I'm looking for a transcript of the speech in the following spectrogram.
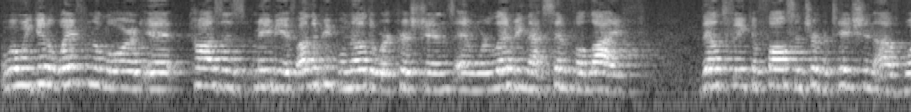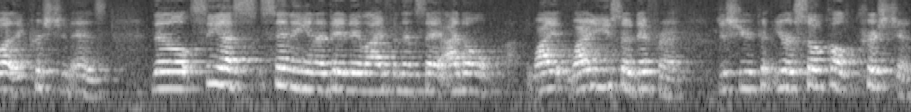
When we get away from the Lord, it causes maybe if other people know that we're Christians and we're living that sinful life, They'll take a false interpretation of what a Christian is. They'll see us sinning in our day-to-day life and then say, "I don't. Why? Why are you so different? Just you're, you're a so-called Christian."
